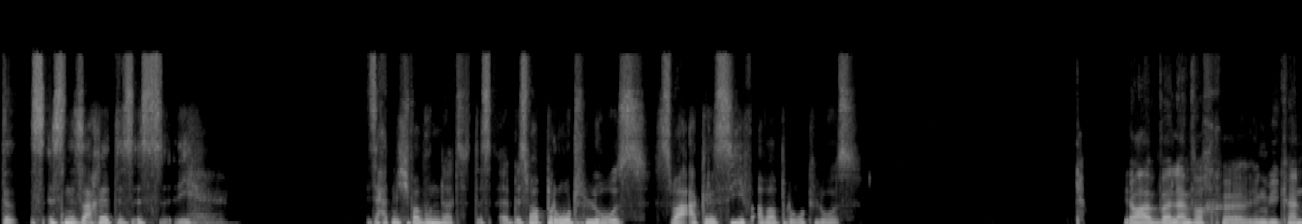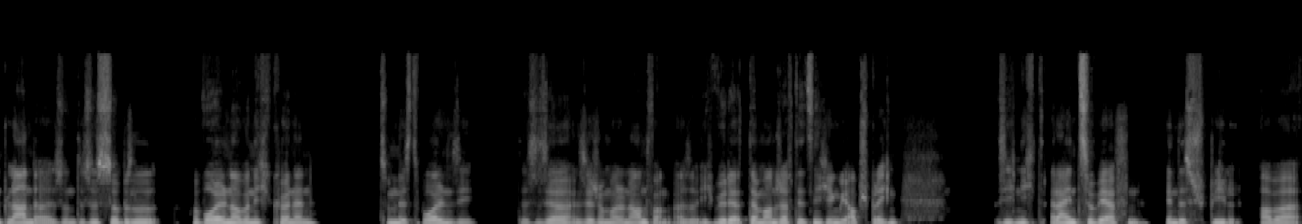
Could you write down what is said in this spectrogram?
das ist eine Sache, das ist, sie hat mich verwundert. Das, äh, es war brotlos. Es war aggressiv, aber brotlos. Ja, weil einfach äh, irgendwie kein Plan da ist. Und das ist so ein bisschen wollen, aber nicht können. Zumindest wollen sie. Das ist ja, ist ja schon mal ein Anfang. Also ich würde der Mannschaft jetzt nicht irgendwie absprechen, sich nicht reinzuwerfen in das Spiel. Aber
